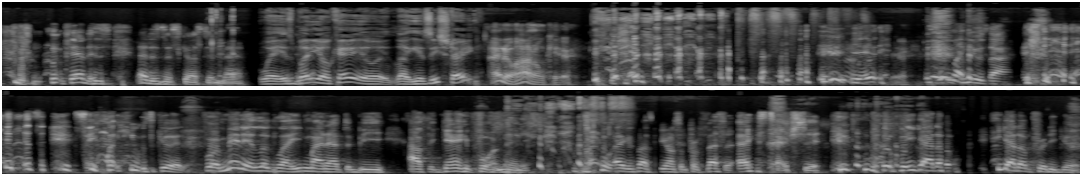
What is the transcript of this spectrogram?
that is that is disgusting, man. Wait, is Buddy okay? Or like, is he straight? I know. I don't care. yeah, it, it seemed like he was. all right. it seemed like he was good for a minute. It looked like he might have to be out the game for a minute, like he's about to be on some Professor X type shit. but, but he got up. He got up pretty good.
